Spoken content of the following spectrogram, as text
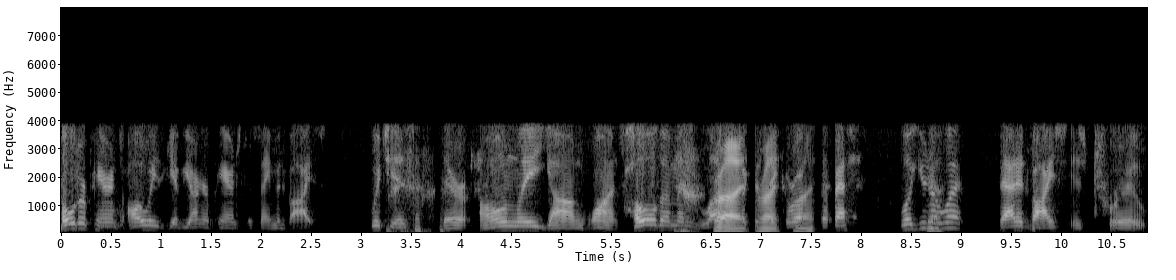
older parents always give younger parents the same advice, which is they're only young once. Hold them and love Right, them because right, they grow right. up so fast. Well, you know what? That advice is true.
